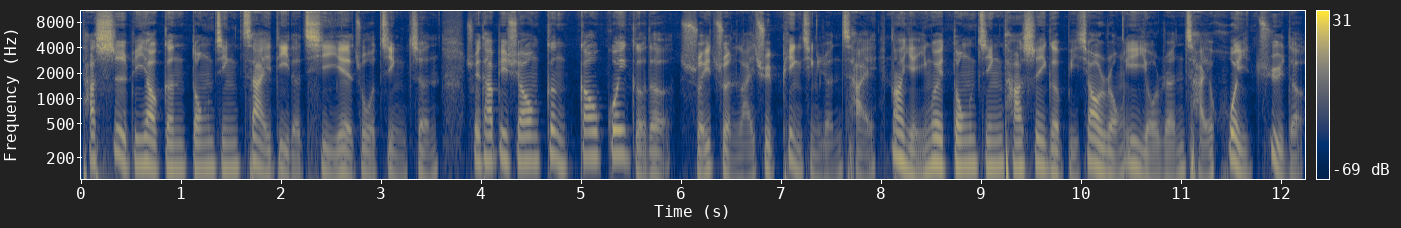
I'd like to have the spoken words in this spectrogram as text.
它势必要跟东京在地的企业做竞争，所以它必须要用更高规格的水准来去聘请人才。那也因为东京它是一个比较容易有人才汇聚的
